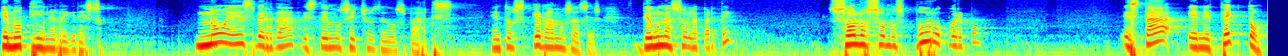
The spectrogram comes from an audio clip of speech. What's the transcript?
que no tiene regreso. No es verdad que estemos hechos de dos partes. Entonces, ¿qué vamos a hacer? ¿De una sola parte? ¿Solo somos puro cuerpo? Está, en efecto,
